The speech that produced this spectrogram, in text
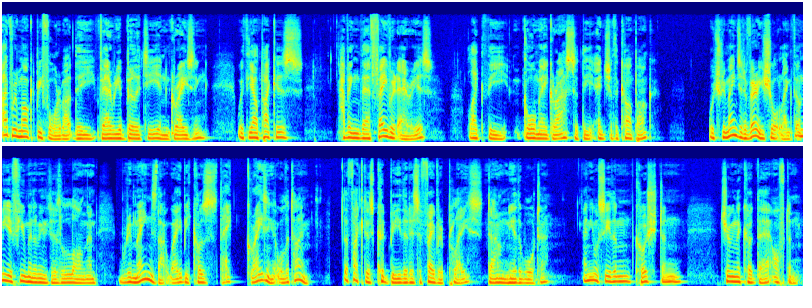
I've remarked before about the variability in grazing, with the alpacas having their favourite areas, like the gourmet grass at the edge of the car park, which remains at a very short length, only a few millimetres long, and remains that way because they're grazing it all the time. The factors could be that it's a favourite place down near the water, and you'll see them cushed and chewing the cud there often.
